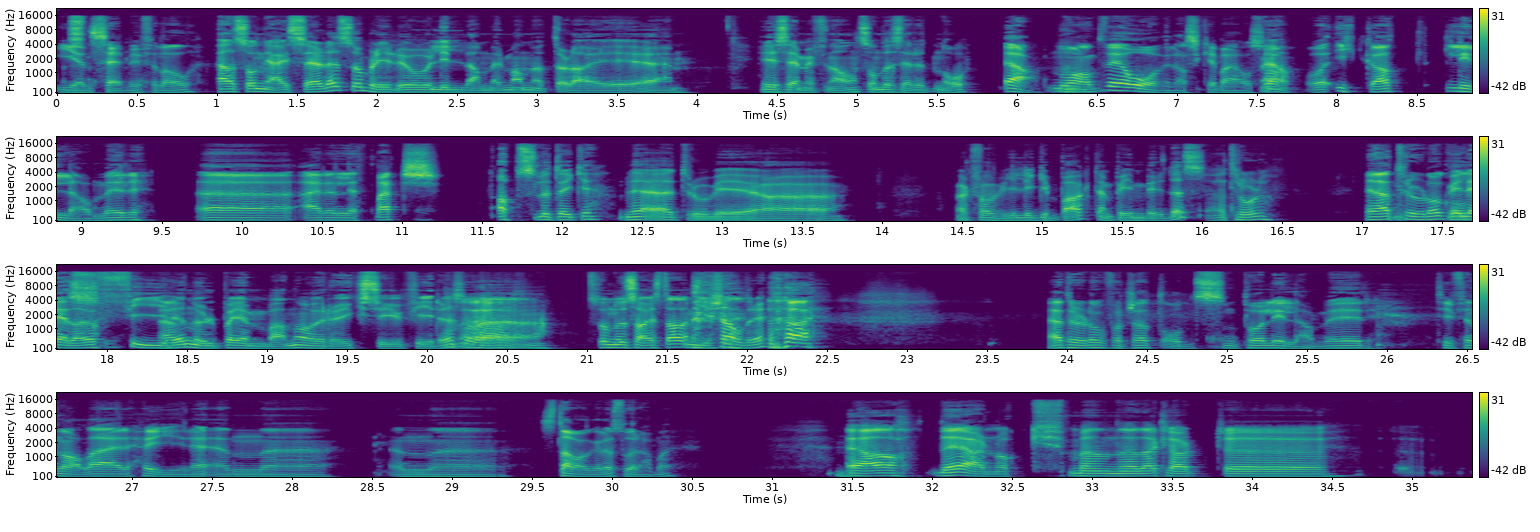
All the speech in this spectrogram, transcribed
i en semifinale. Ja, sånn jeg ser det, så blir det jo Lillehammer man møter da i, eh, i semifinalen, som det ser ut nå. Ja, noe annet vil overraske meg også. Ja. Og ikke at Lillehammer eh, er en lett match. Absolutt ikke. Jeg tror vi uh, I hvert fall vi ligger bak den på innbyrdes. Jeg tror det. Men jeg tror nok Vi leda jo 4-0 på hjemmebane og røyk 7-4, så Ja. som du sa i stad, de gir seg aldri. Jeg tror nok fortsatt oddsen på Lillehammer til finale er høyere enn en eh, Stavanger og Storhamar. Ja, det er det nok. Men eh, det er klart uh,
